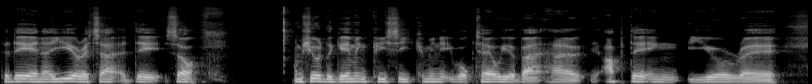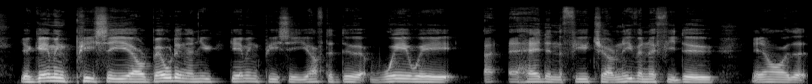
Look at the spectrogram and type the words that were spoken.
today in a year it's out of date. So I'm sure the gaming PC community will tell you about how updating your uh, your gaming PC or building a new gaming PC, you have to do it way way ahead in the future. And even if you do, you know that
